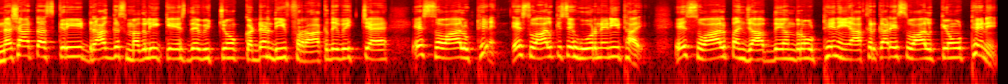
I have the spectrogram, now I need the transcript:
ਨਸ਼ਾ ਤਸਕਰੀ, ਡਰੱਗ ਸਮਗਲਿੰਗ ਕੇਸ ਦੇ ਵਿੱਚੋਂ ਕੱਢਣ ਦੀ ਫਰਾਕ ਦੇ ਵਿੱਚ ਹੈ? ਇਹ ਸਵਾਲ ਉੱਠੇ ਨੇ। ਇਹ ਸਵਾਲ ਕਿਸੇ ਹੋਰ ਨੇ ਨਹੀਂ ਉਠਾਏ। ਇਹ ਸਵਾਲ ਪੰਜਾਬ ਦੇ ਅੰਦਰੋਂ ਉੱਠੇ ਨੇ। ਆਖਿਰਕਾਰ ਇਹ ਸਵਾਲ ਕਿਉਂ ਉੱਠੇ ਨੇ?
